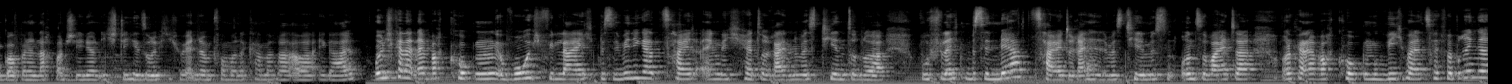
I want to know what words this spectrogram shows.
Oh Gott, meine Nachbarn stehen hier und ich stehe hier so richtig random vor meiner Kamera, aber egal. Und ich kann halt einfach gucken, wo ich vielleicht ein bisschen weniger Zeit eigentlich hätte rein investieren sollen oder wo ich vielleicht ein bisschen mehr Zeit rein hätte investieren müssen und so weiter. Und kann einfach gucken, wie ich meine Zeit verbringe,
